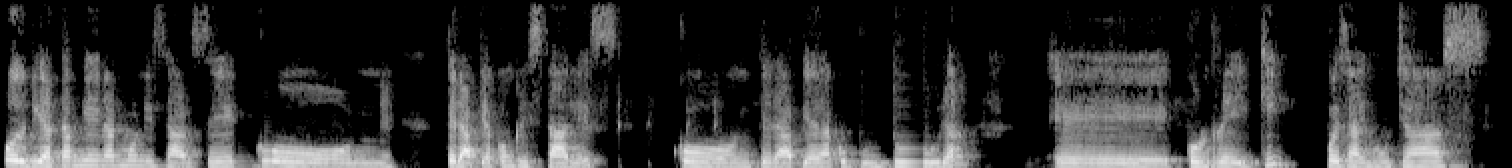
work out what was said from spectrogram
Podría también armonizarse con terapia con cristales, con terapia de acupuntura, eh, con Reiki, pues hay muchas,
